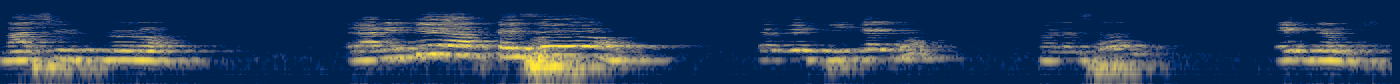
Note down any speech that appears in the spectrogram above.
नाशिक फ्लोरा राणी जी आप कैसे हो? तबियत ठीक आहे ना म्हणा सर एकदम। ठीक.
